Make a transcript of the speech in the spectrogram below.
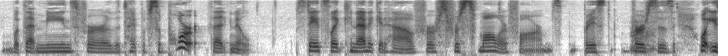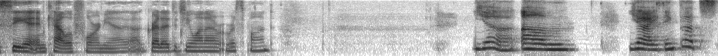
what that means for the type of support that you know states like Connecticut have for for smaller farms based mm-hmm. versus mm-hmm. what you see in California. Uh, Greta, did you want to respond? Yeah, um, yeah, I think that's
